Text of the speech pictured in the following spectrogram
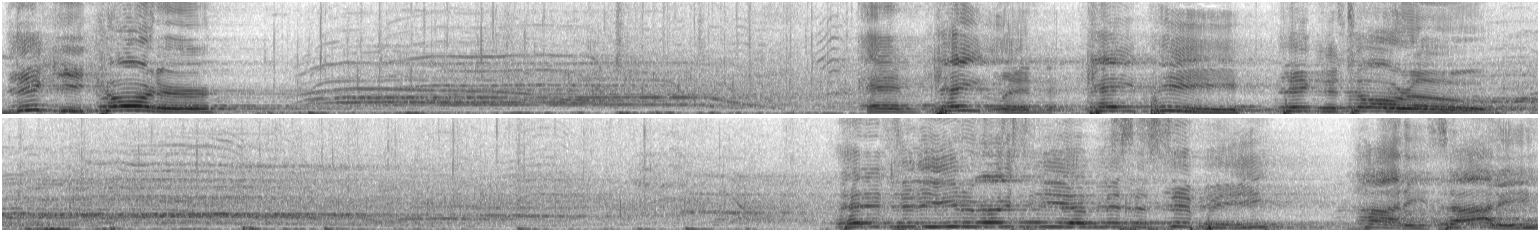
Nikki Carter. And Caitlin KP Pignataro. Headed to the University of Mississippi, Hotty Toddy.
